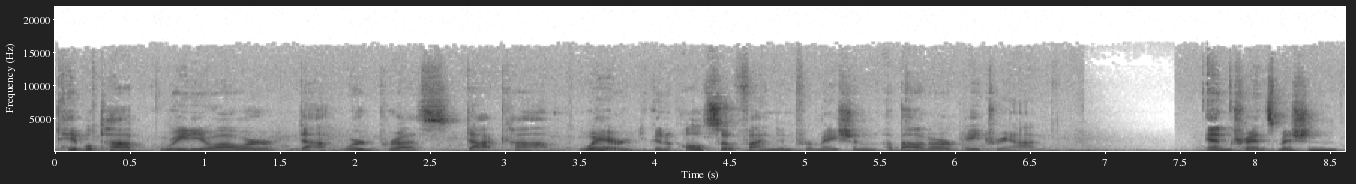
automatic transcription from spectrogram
tabletopradiohour.wordpress.com where you can also find information about our Patreon. End transmission,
